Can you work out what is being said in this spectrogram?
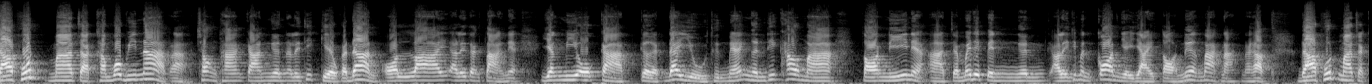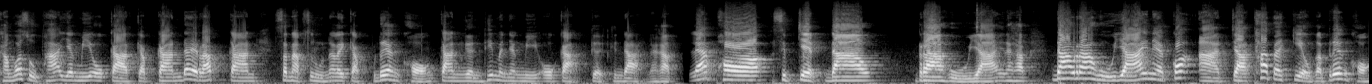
ดาวพุธมาจากคำว่าวินาศอะช่องทางการเงินอะไรที่เกี่ยวกับด้านออนไลน์อะไรต่างๆเนี่ยยังมีโอกาสเกิดได้อยู่ถึงแม้เงินที่เข้ามา ตอนนี้เนี่ยอาจจะไม่ได้เป็นเงินอะไรที่มันก้อนใหญ่ ๆ ต่อเนื่องมากนักนะครับ ดาวพุธมาจากคำว่าสุภะยังมีโอกาสกับการได้รับการสนับสนุนอะไรกับเรื่องของการเงินที่มันยังมีโอกาสเกิดขึ้นได้นะครับ และพอ 17 ดาว ราหูย้ายนะครับ ดาวราหูย้ายเนี่ยก็อาจจะถ้าไปเกี่ยวกับเรื่องของ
